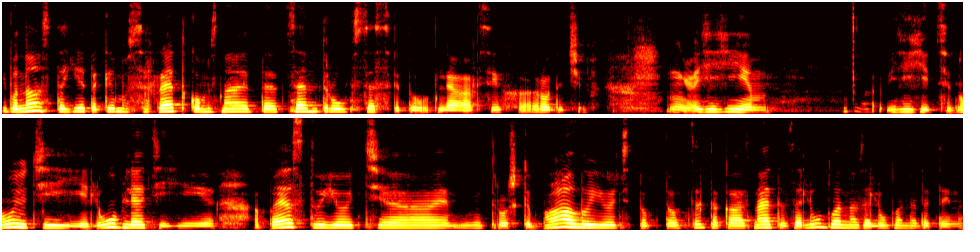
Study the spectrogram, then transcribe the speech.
і вона стає таким осередком, знаєте, центру всесвіту для всіх родичів. Її Її цінують, її люблять, її пестують, е, трошки балують. Тобто це така, знаєте, залюблена, залюблена дитина.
